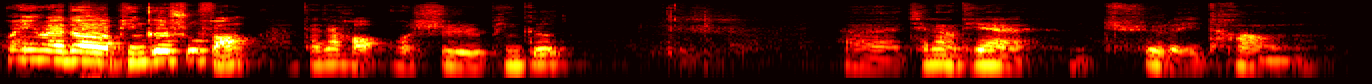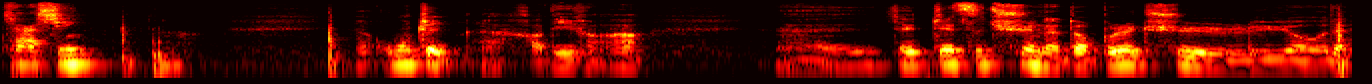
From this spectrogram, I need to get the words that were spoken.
欢迎来到平哥书房，大家好，我是平哥。呃，前两天去了一趟嘉兴，乌镇啊，好地方啊。呃，这这次去呢，倒不是去旅游的，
